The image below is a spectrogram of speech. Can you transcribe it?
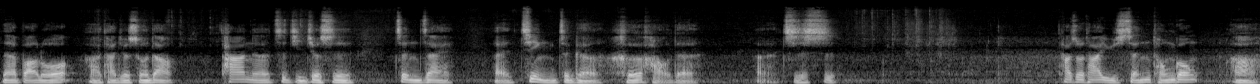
那保罗啊，他就说到，他呢自己就是正在呃尽这个和好的呃执事。他说他与神同工啊，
